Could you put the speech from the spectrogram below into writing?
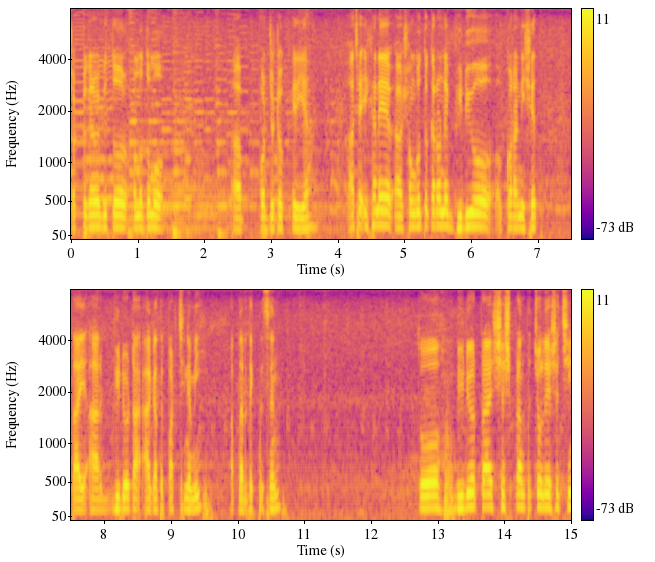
চট্টগ্রামের ভিতর অন্যতম পর্যটক এরিয়া। আচ্ছা এখানে সঙ্গত কারণে ভিডিও করা নিষেধ, তাই আর ভিডিওটা আগাতে পারছি না আমি। আপনারা দেখতেছেন। তো ভিডিওর প্রায় শেষ প্রান্তে চলে এসেছি।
